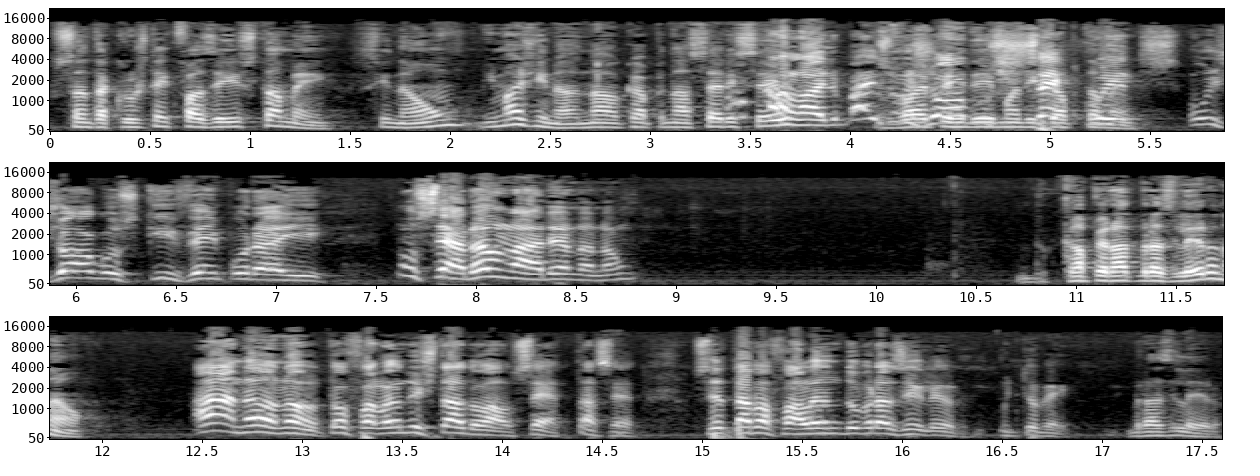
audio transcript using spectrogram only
O Santa Cruz tem que fazer isso também. Senão, imagina, na, campe- na Série C Caralho, mas vai os perder jogos handicap também. sequentes, os jogos que vêm por aí, não serão na arena, não? Campeonato Brasileiro, não. Ah, não, não, estou falando do estadual, certo, tá certo. Você estava falando do brasileiro, muito bem. Brasileiro.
